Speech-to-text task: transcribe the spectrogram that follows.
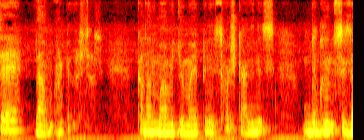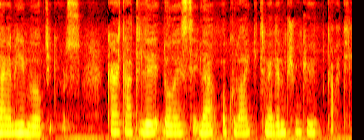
Selam arkadaşlar. Kanalıma, videoma hepiniz hoş geldiniz. Bugün sizlerle bir vlog çekiyoruz. Kar tatili dolayısıyla okula gitmedim çünkü tatil.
